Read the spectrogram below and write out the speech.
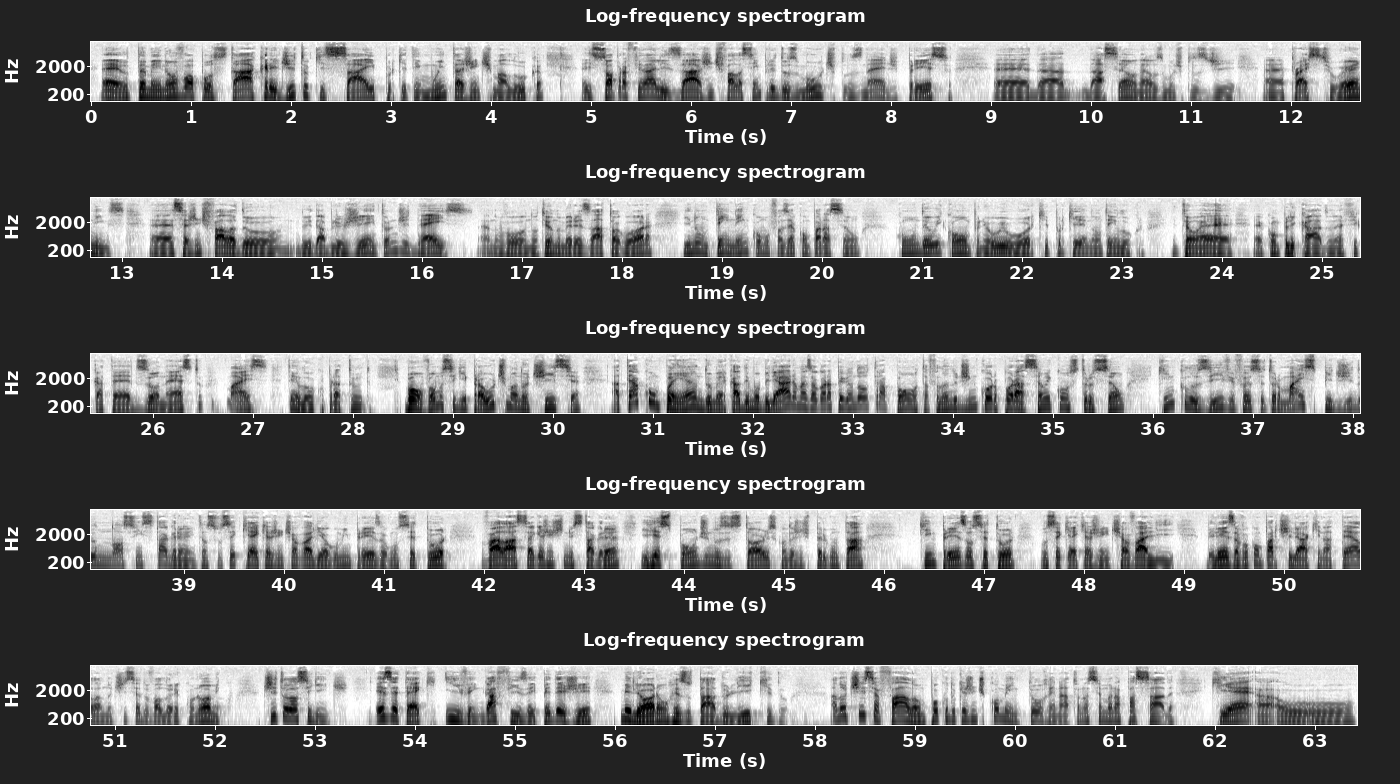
É, eu também não vou apostar, acredito que sai, porque tem muita gente maluca. E só para finalizar, a gente fala sempre dos múltiplos né, de preço é, da, da ação, né, os múltiplos de é, price to earnings. É, se a gente fala do, do IWG, em torno de 10, né, não, vou, não tenho o número exato agora, e não tem nem como fazer a comparação com o The We Company ou WeWork porque não tem lucro. Então é, é complicado, né? Fica até desonesto, mas tem louco para tudo. Bom, vamos seguir para a última notícia, até acompanhando o mercado imobiliário, mas agora pegando outra ponta, falando de incorporação e construção, que inclusive foi o setor mais pedido no nosso Instagram. Então, se você quer que a gente avalie alguma empresa, algum setor, vai lá, segue a gente no Instagram e responde nos stories quando a gente perguntar que empresa ou setor você quer que a gente avalie. Beleza? Vou compartilhar aqui na tela a notícia do valor econômico. O título é o seguinte: Ezetec, Iven, Gafisa e PDG melhoram o resultado líquido. A notícia fala um pouco do que a gente comentou, Renato, na semana passada, que é uh, o,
